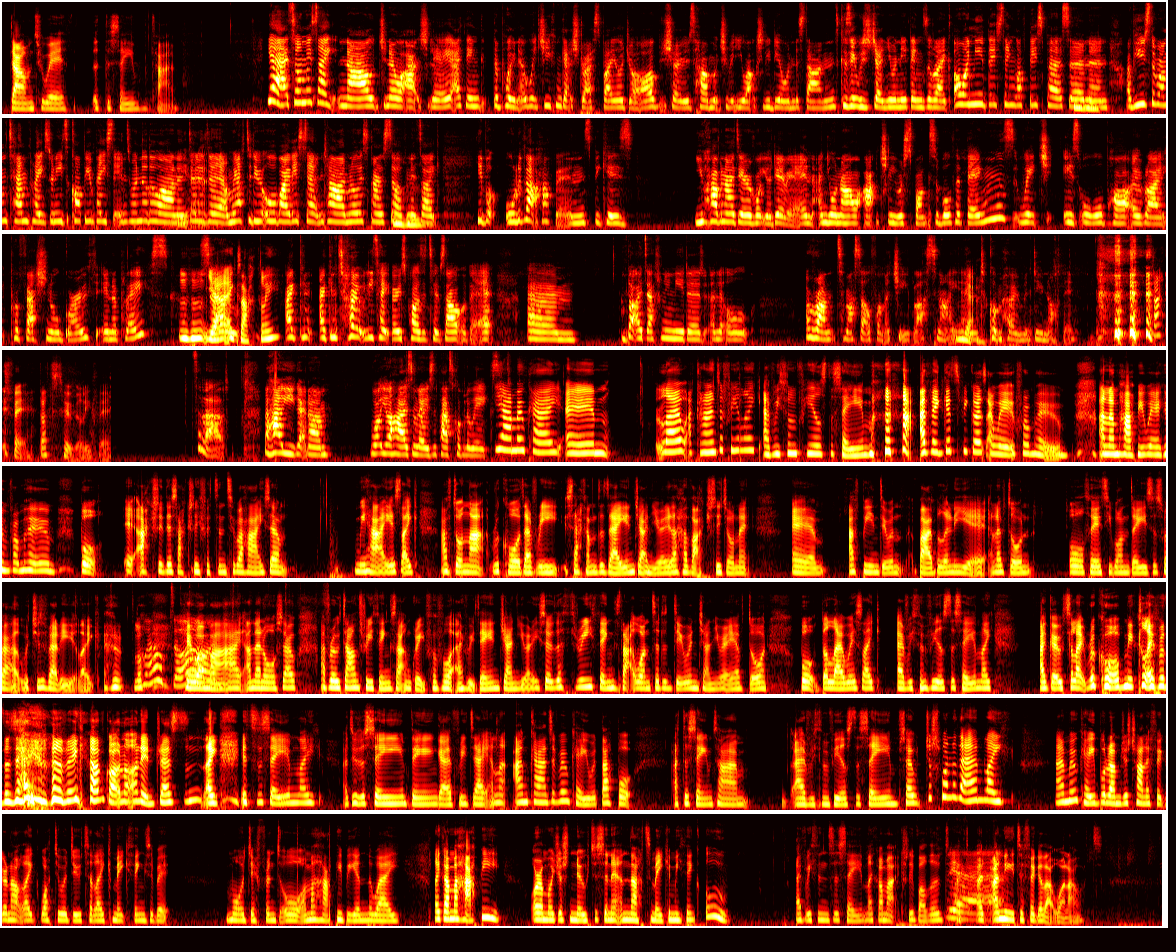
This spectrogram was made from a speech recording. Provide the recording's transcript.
down to earth at the same time. Yeah, it's almost like now, do you know what, actually? I think the point at which you can get stressed by your job shows how much of it you actually do understand. Because it was genuinely things of like, oh, I need this thing off this person, Mhm. and I've used the wrong template, so I need to copy and paste it into another one, and, Yeah. da, da, da, and we have to do it all by this certain time, and all this kind of stuff. And it's Mhm. like, yeah, but all of that happens because you have an idea of what you're doing and you're now actually responsible for things which is all part of like professional growth in a place hmm yeah, exactly. I can I can totally take those positives out of it. Um, but I definitely needed a little a rant to myself on the tube last night Yeah. and to come home and do nothing. That's fair. That's totally fair. It's allowed. But how are you getting on? What are your highs and lows the past couple of weeks? Yeah, I'm okay. Um, low. I kind of feel like everything feels the same. I think it's because I work from home and I'm happy working from home. But it actually, this actually fits into a high. So my high is like I've done that record every second a day in January. I've actually done it. Um, I've been doing Bible in a year and I've done all 31 days as well, which is very like look Well done. who am I? And then also, I've wrote down three things that I'm grateful for every day in January. So the three things that I wanted to do in January, I've done. But the low is like everything feels the same. Like I go to like record me clip of the day, and I think I've got not interesting. Like it's the same. Like I do the same thing every day, and I'm kind of okay with that. But at the same time, everything feels the same. So just one of them. Like I'm okay, but I'm just trying to figure out like what do I do to like make things a bit more different or am I happy being the way like am I happy or am I just noticing it and that's making me think oh everything's the same like I'm actually bothered I, I, I need to figure that one out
